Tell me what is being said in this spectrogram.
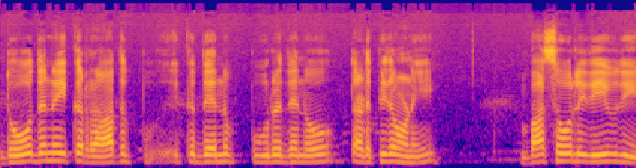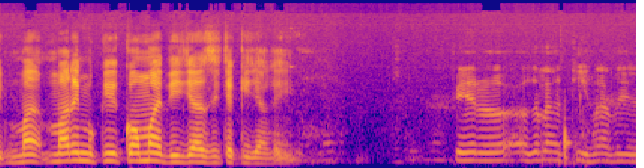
ਦੋ ਦਿਨ ਇੱਕ ਰਾਤ ਇੱਕ ਦਿਨ ਪੂਰੇ ਦਿਨ ਉਹ ਤੜਫੀ ਤਾਂ ਹੋਣੀ। ਬਸ ਹੋ ਲਈ ਦੀ ਮਾਰੀ ਮੁੱਕੀ ਕੋਮਾ ਦੀ ਜਾ ਅਸੀਂ ਚੱਕੀ ਜਾ ਗਈ ਫਿਰ ਅਗਲਾ ਕੀ ਹੋਇਆ ਵੀ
